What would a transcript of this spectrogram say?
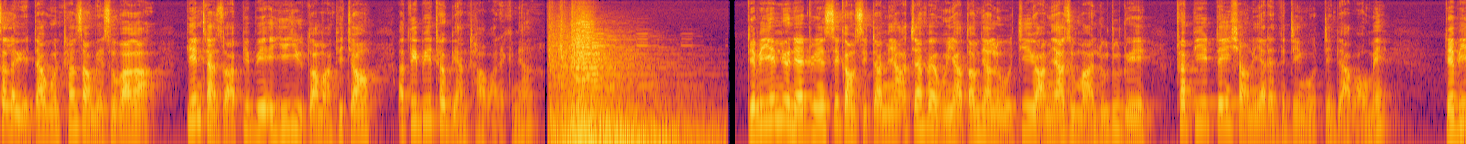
ဆက်လက်၍တာဝန်ထမ်းဆောင်မယ်ဆိုပါကပြပြင်းထန်စွာပြစ်ပေးအရေးယူသွားမှာဖြစ်ကြောင်းအသိပေးထုတ်ပြန်ထားပါတယ်ခင်ဗျာ ဒီပရင်မြို့နယ်တွင်စစ်ကောင်စီတပ်များအကြမ်းဖက်ဝင်ရောက်တောင်းကြလို့ကြေးရွာအများစုမှလူထုတွေထွက်ပြေးတိမ်းရှောင်နေရတဲ့တဲ့တင်ကိုတင်ပြပါဦးမယ်။ဒေဘီ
